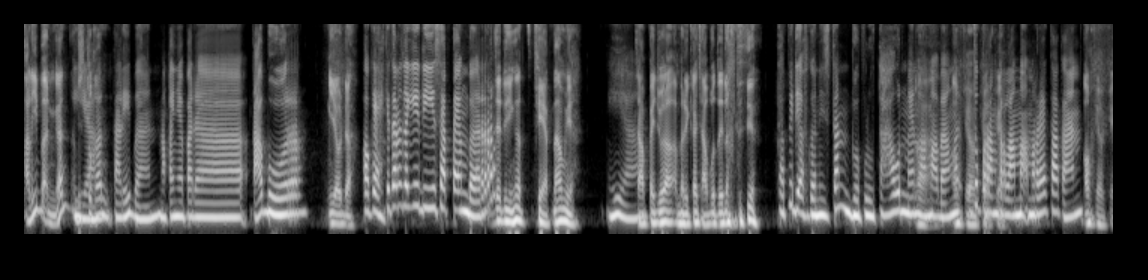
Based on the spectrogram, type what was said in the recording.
Taliban kan habis Iya, itu kan Taliban. Makanya pada kabur. Ya udah Oke, kita lanjut lagi di September. jadi inget Vietnam ya Iya. capek juga Amerika cabut tadi nantinya Tapi di Afghanistan 20 tahun men Ah, lama banget. oke, Itu oke, perang oke. terlama mereka kan. oke oke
